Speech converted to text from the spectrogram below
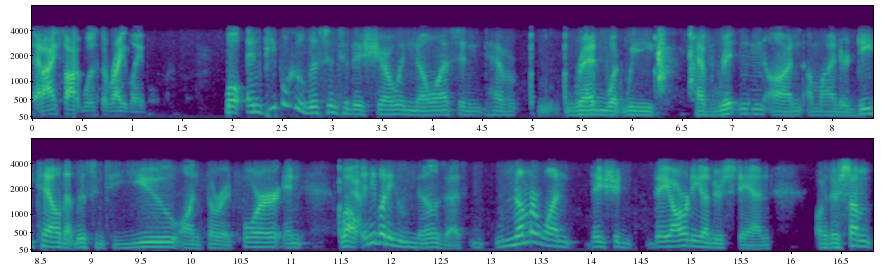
that I thought was the right label. Well, and people who listen to this show and know us and have read what we have written on a Miner Detail, that listen to you on Thor at Four, and well, anybody who knows us, number one, they should they already understand, or there's some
